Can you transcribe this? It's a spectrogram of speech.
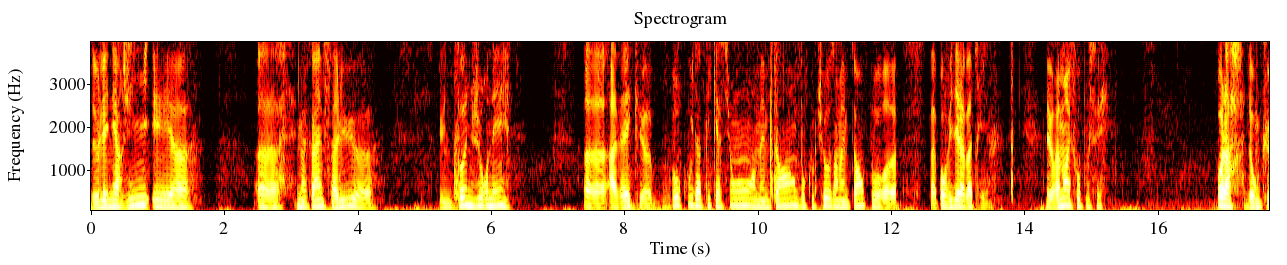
l'énergie et euh, il m'a quand même fallu euh, une bonne journée euh, avec beaucoup d'applications en même temps, beaucoup de choses en même temps pour, bah, pour vider la batterie. Mais vraiment, il faut pousser. Voilà, donc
